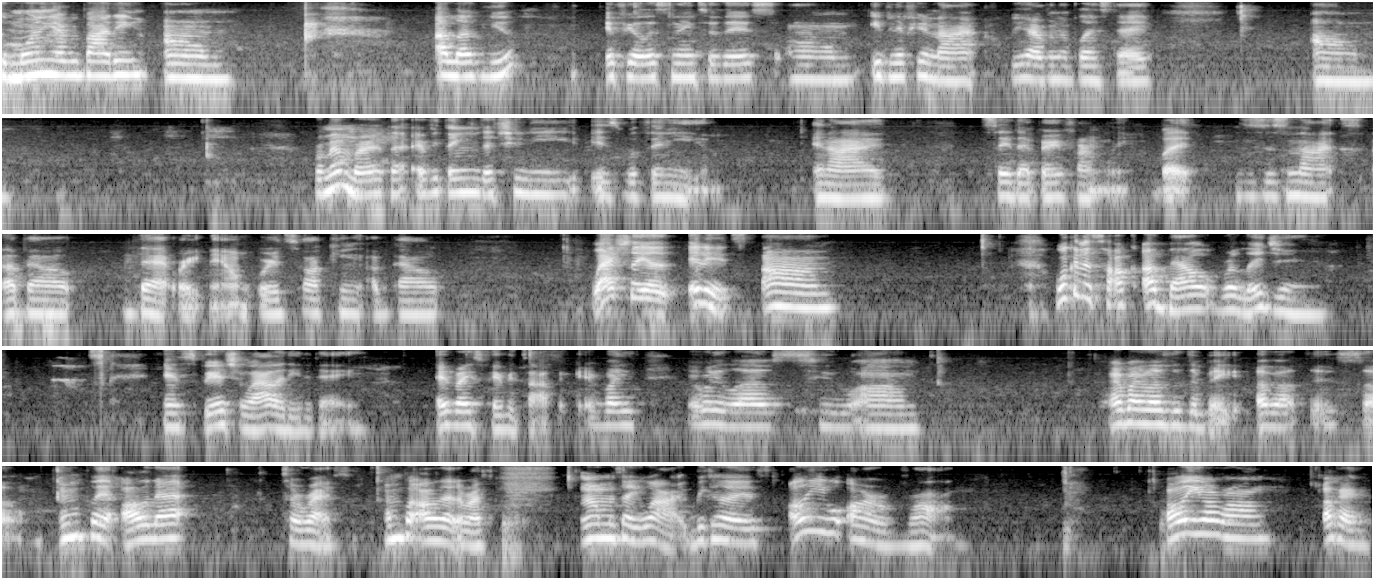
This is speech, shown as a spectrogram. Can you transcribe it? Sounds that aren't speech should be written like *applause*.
Good morning, everybody. Um, I love you. If you're listening to this, um, even if you're not, we're having a blessed day. Um, remember that everything that you need is within you, and I say that very firmly. But this is not about that right now. We're talking about. Well, actually, uh, it is. Um, we're going to talk about religion and spirituality today. Everybody's favorite topic. Everybody everybody loves to um everybody loves to debate about this. So I'm gonna put all of that to rest. I'm gonna put all of that to rest. And I'm gonna tell you why. Because all of you are wrong. All of you are wrong. Okay.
